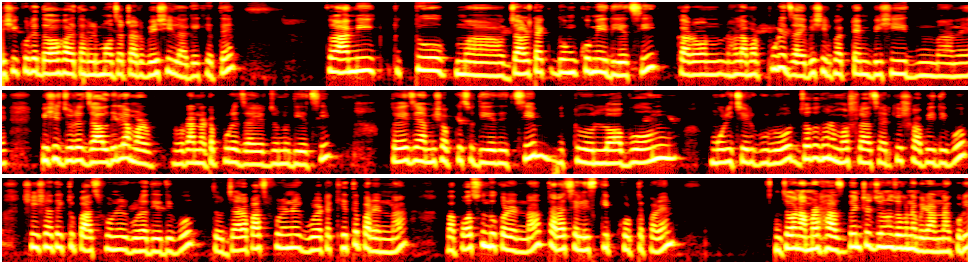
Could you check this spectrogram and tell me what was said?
বেশি করে দেওয়া হয়, তাহলে মজাটা আরও বেশি লাগে খেতে। তো আমি একটু জালটা একদম কমিয়ে দিয়েছি, কারণ নাহলে আমার পুড়ে যায়। বেশিরভাগ টাইম বেশি মানে বেশি জোরে জাল দিলে আমার রান্নাটা পুড়ে যায়, এর জন্য দিয়েছি। তো এই যে আমি সব কিছু দিয়ে দিচ্ছি, একটু লবণ, মরিচের গুঁড়ো, যত ধরনের মশলা আছে আর কি সবই দিব। সেই সাথে একটু পাঁচফোড়নের গুঁড়া দিয়ে দিব। তো যারা পাঁচফোড়নের গুঁড়াটা খেতে পারেন না বা পছন্দ করেন না, তারা চাইলে স্কিপ করতে পারেন। যেমন আমার হাজব্যান্ডের জন্য যখন আমি রান্না করি,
